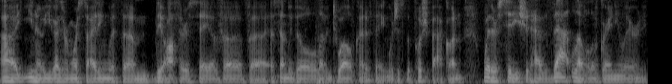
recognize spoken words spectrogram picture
uh, you know you guys are more siding with um, the authors, say, of, of uh, Assembly Bill 1112 kind of thing, which is the pushback on whether cities should have that level of granularity.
